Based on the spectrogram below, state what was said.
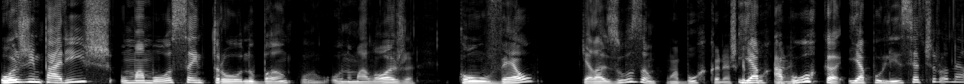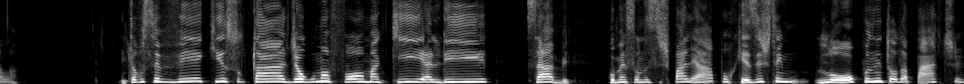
Hoje, em Paris, uma moça entrou no banco ou numa loja com o véu que elas usam Uma burca, né? Acho que e é a, burca, a né? burca e a polícia atirou nela. Então você vê que isso está, de alguma forma, aqui e ali, sabe? Começando a se espalhar, porque existem loucos em toda parte,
